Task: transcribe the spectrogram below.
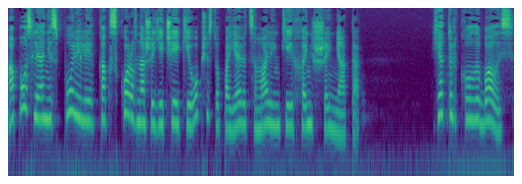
а после они спорили, как скоро в нашей ячейке общества появятся маленькие ханьшенята. Я только улыбалась.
